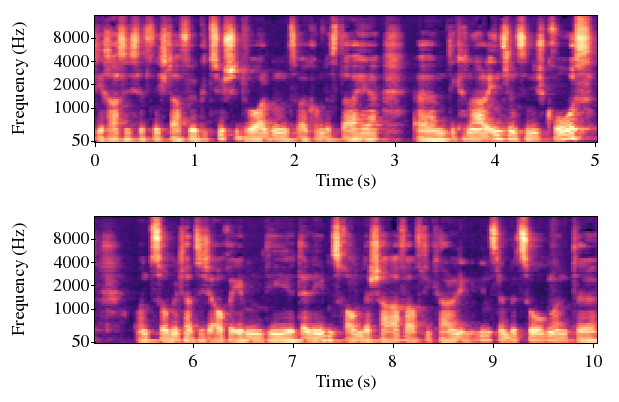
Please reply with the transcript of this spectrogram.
die Rasse ist jetzt nicht dafür gezüchtet worden. Und zwar kommt es daher, ähm, die Kanalinseln sind nicht groß. Und somit hat sich auch eben die, der Lebensraum der Schafe auf die Kanalinseln bezogen und äh,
